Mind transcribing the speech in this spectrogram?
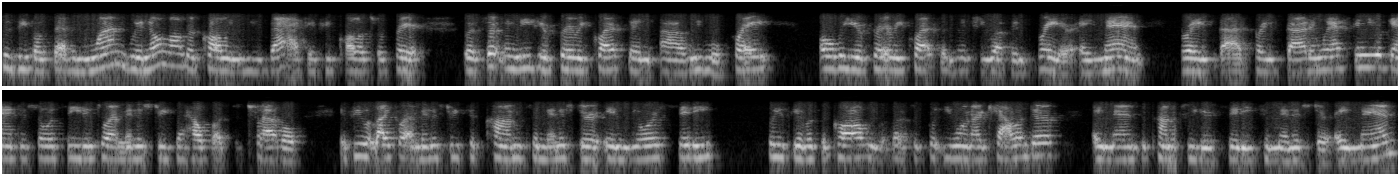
2071. We're no longer calling you back if you call us for prayer, but certainly leave your prayer request and uh, we will pray over your prayer request and lift you up in prayer. Amen. Praise God, praise God. And we're asking you again to sow a seed into our ministry to help us to travel. If you would like for our ministry to come to minister in your city, please give us a call. We would love to put you on our calendar, amen, to come to your city to minister. Amen.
